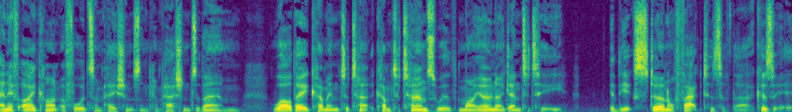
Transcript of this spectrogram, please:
And if I can't afford some patience and compassion to them, while they come into ter- come to terms with my own identity, the external factors of that, because uh,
